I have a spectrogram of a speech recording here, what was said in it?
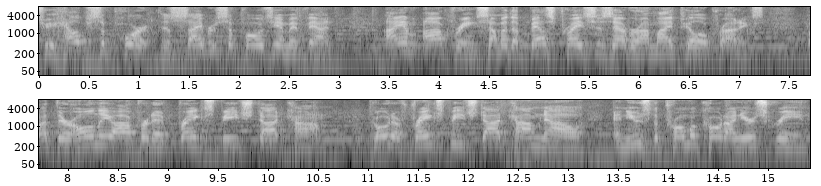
To help support this Cyber Symposium event, I am offering some of the best prices ever on my pillow products, but they're only offered at frankspeech.com. Go to frankspeech.com now and use the promo code on your screen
